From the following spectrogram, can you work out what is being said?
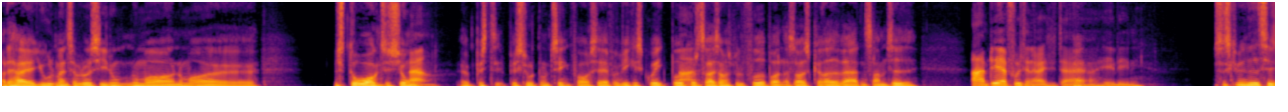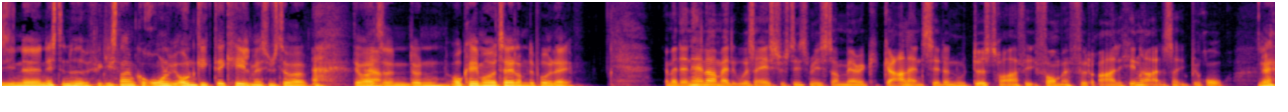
Og det har julemand så vil du sige, nu, nu må, nu må øh, en stor organisation Ja. øh, beslutte nogle ting for os her, for vi kan sgu ikke både Nej. koncentrere os om at spille fodbold, og så også skal redde verden samtidig. Nej, men det er fuldstændig rigtigt, der er Ja. jeg helt enig. Så skal vi videre til din øh, næste nyhed. Vi fik lige snakket om corona. Vi undgik det ikke helt, men jeg synes, det var, det var, Ja. altså, det var en okay måde at tale om det på i dag. Jamen, den handler om, at USA's justitsminister Merrick Garland sætter nu dødstraffe i form af føderale henrettelser i bureau. Ja.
